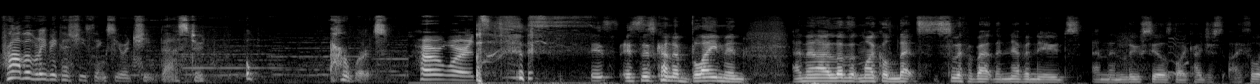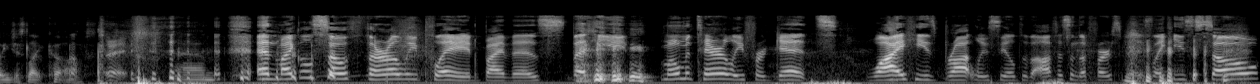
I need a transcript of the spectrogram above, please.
Probably because she thinks you're a cheap bastard. Oh, her words. her words it's it's this kind of blaming, and then I love that Michael lets slip about the never nudes, and then Lucille's like, I just I thought he just like cut offs. Um, and Michael's so thoroughly played by this that he momentarily forgets why he's brought Lucille to the office in the first place. Like he's so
